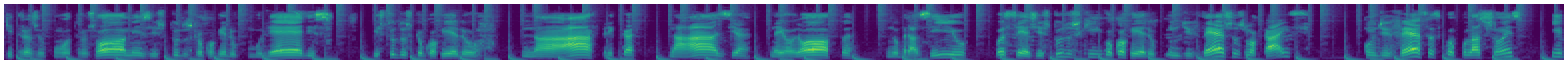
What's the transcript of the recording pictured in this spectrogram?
que transam com outros homens, estudos que ocorreram com mulheres, estudos que ocorreram na África, na Ásia, na Europa, no Brasil, ou seja, estudos que ocorreram em diversos locais, com diversas populações e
